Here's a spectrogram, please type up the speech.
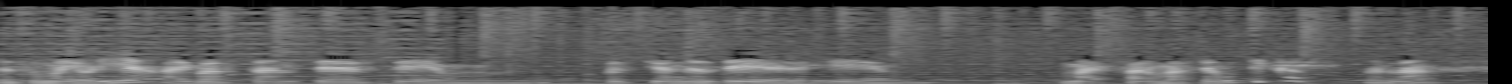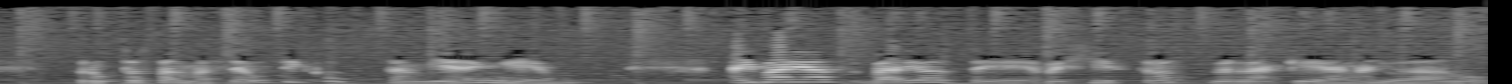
En su mayoría hay bastantes em, cuestiones de em, farmacéuticas, ¿verdad? Productos farmacéuticos también. Em, hay varias, varios eh, registros, ¿verdad? Que han ayudado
